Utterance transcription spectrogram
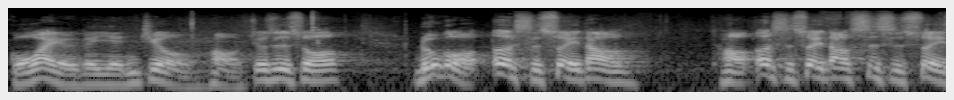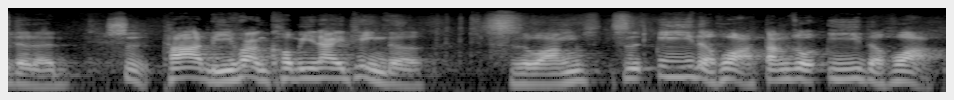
国外有一个研究，哈，就是说如果二十岁到好二十岁到四十岁的人，是他罹患 COVID-19 的死亡是一的话，当做一的话，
